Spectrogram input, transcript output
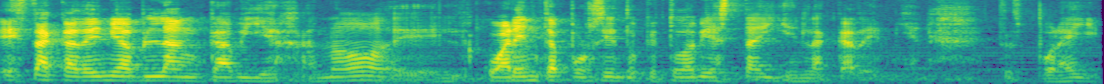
esta academia blanca vieja, ¿no? El 40% que todavía está ahí en la academia. Entonces, por ahí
